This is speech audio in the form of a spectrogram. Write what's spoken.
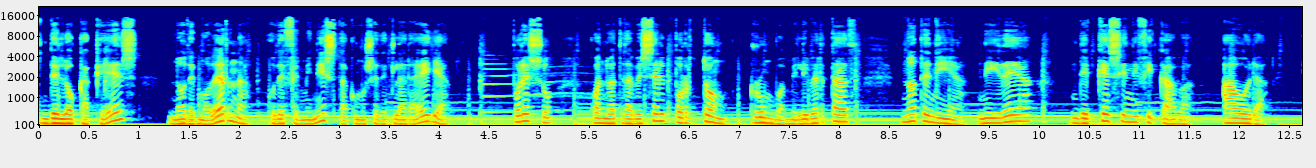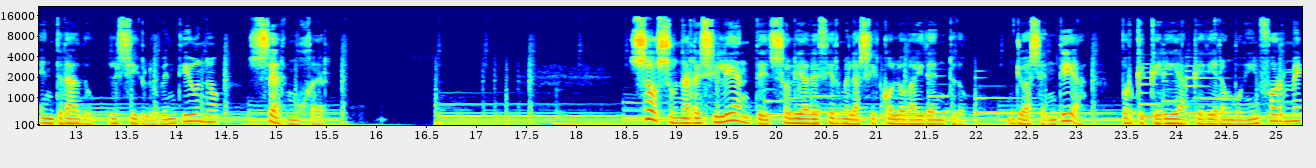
de loca que es, no de moderna o de feminista, como se declara ella. Por eso, cuando atravesé el portón rumbo a mi libertad, no tenía ni idea de qué significaba ahora, entrado el siglo XXI, ser mujer. Sos una resiliente, solía decirme la psicóloga ahí dentro. Yo asentía, porque quería que diera un buen informe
